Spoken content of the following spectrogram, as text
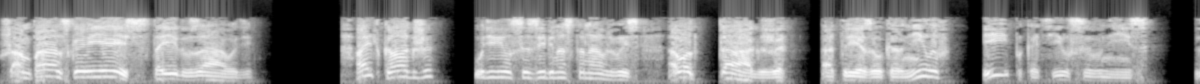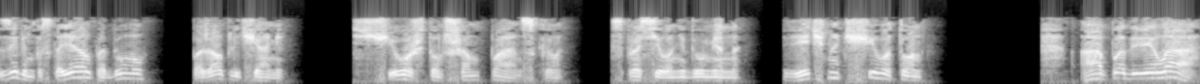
шампанское есть, стоит в заводе». «А это как же?» — удивился Зыбин, останавливаясь. «А вот так же!» — отрезал Корнилов и покатился вниз. Зыбин постоял, подумал, пожал плечами. «С чего ж он шампанского?» — спросил он недоуменно. «Вечно чего-то он...» А подвела.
